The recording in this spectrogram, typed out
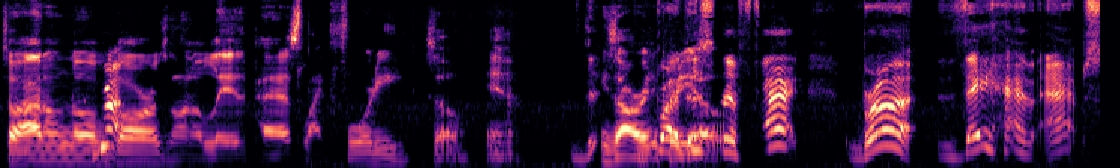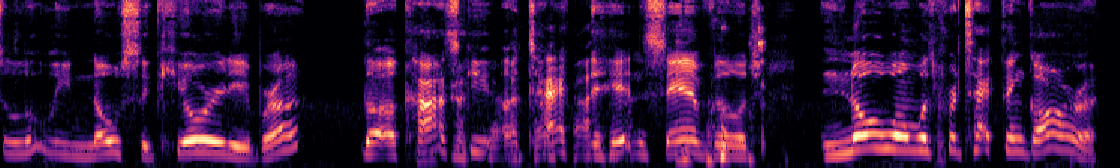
So I don't know if Right. Gar is gonna live past like forty. So yeah, he's already Bro, pretty this old. is the fact, bruh. They have absolutely no security, bruh. The Akatsuki attacked the Hidden Sand Village. No one was protecting Gaara.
